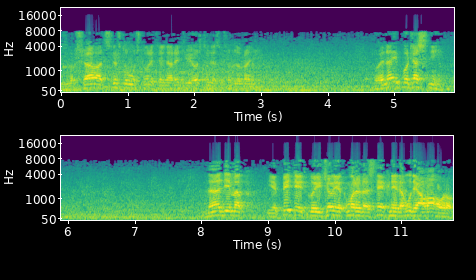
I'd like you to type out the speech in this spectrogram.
izvršavati sve što mu stvoritelj naređuje i ostavlja sve što mu zabranjuje. To je najpočasniji nadimak je pitet koji čovjek mora da stekne da bude Allahov rob.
